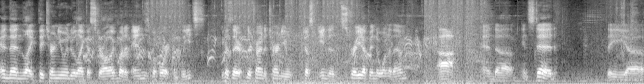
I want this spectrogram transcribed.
and then like they turn you into like a strogg but it ends before it completes because they're they're trying to turn you just into straight up into one of them Ah. and uh, instead they uh,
